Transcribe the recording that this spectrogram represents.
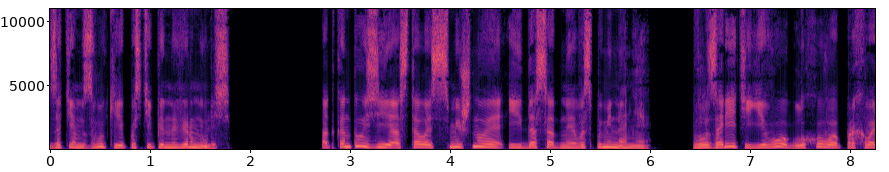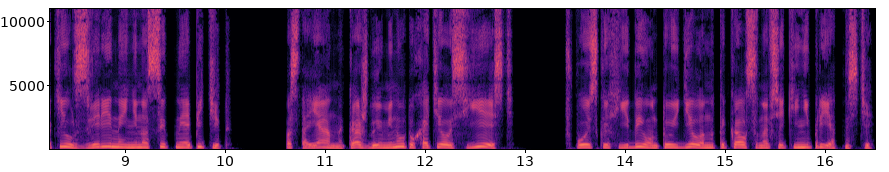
затем звуки постепенно вернулись. От контузии осталось смешное и досадное воспоминание. В лазарете его, глухого, прохватил звериный ненасытный аппетит. Постоянно, каждую минуту хотелось есть. В поисках еды он то и дело натыкался на всякие неприятности.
